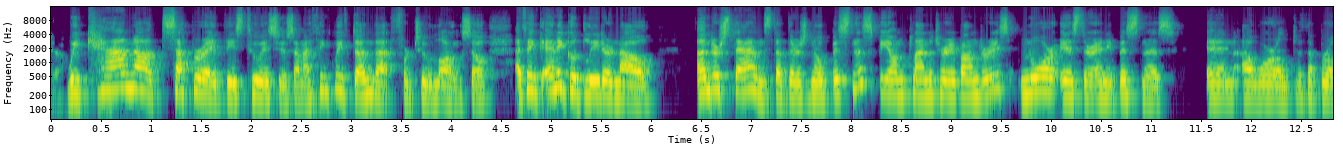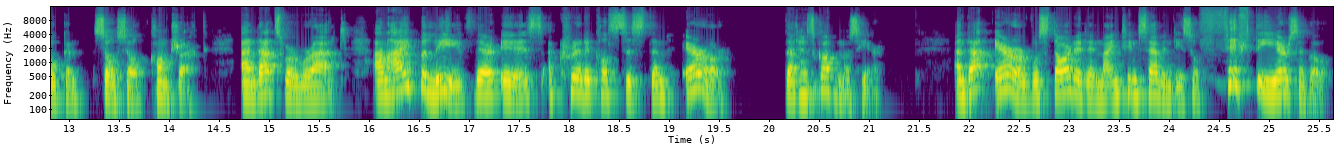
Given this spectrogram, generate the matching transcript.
Yeah. We cannot separate these two issues. And I think we've done that for too long. So I think any good leader now understands that there's no business beyond planetary boundaries, nor is there any business in a world with a broken social contract. And that's where we're at. And I believe there is a critical system error that has mm. gotten us here. And that error was started in 1970, so 50 years ago,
